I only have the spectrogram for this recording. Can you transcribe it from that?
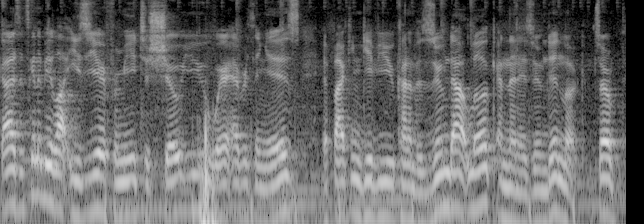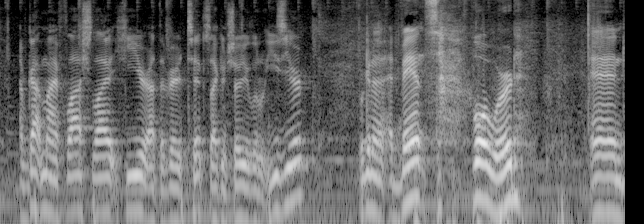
Guys, it's gonna be a lot easier for me to show you where everything is if I can give you kind of a zoomed out look and then a zoomed in look. So I've got my flashlight here at the very tip so I can show you a little easier. We're gonna advance forward and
